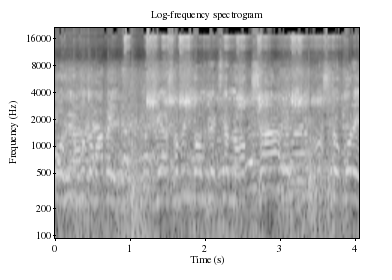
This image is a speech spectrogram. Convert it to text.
বহির্ভূতভাবে জিয়া শপিং কমপ্লেক্সের নকশা নষ্ট করে,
